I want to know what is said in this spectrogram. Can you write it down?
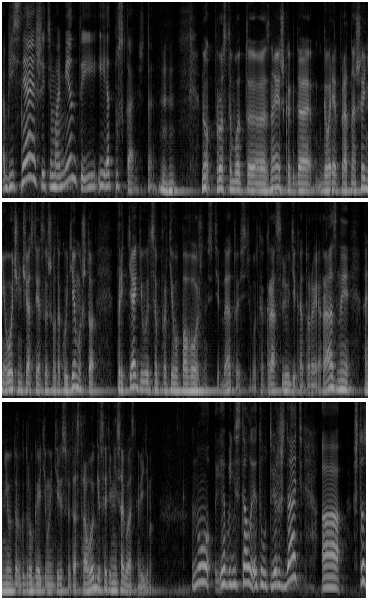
объясняешь эти моменты и, и отпускаешь. Да? Угу. Ну, просто вот, э, знаешь, когда говорят про отношения, очень часто я слышал такую тему, что притягиваются противоположности, да, то есть вот как раз люди, которые разные, они друг друга этим интересуют. Астрология с этим не согласна, видимо. Ну, я бы не стала это утверждать. А что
